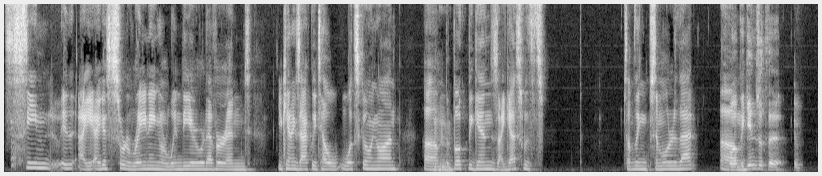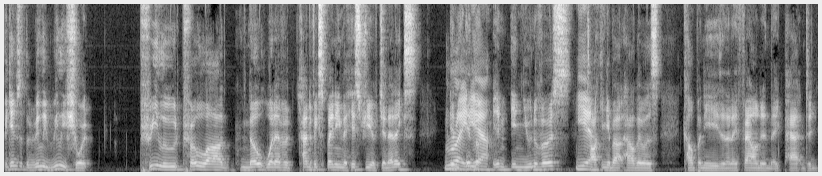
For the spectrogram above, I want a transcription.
scene, in, I, I, guess, sort of raining or windy or whatever, and you can't exactly tell what's going on. Um, mm-hmm. The book begins, I guess, with something similar to that. Um, well, it begins with the it begins with the really really short prelude, prologue, note, whatever, kind of explaining the history of genetics. In, right. In yeah. The, in in universe. Yeah. Talking about how there was companies and then they found and they patented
